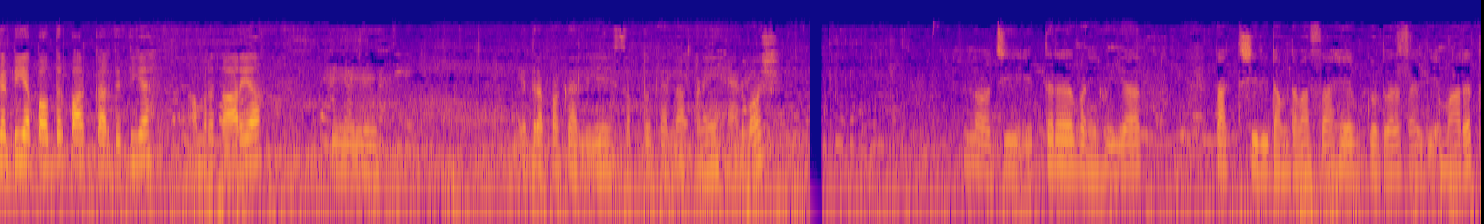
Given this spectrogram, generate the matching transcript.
ਗੱਡੀ ਆਪਾਂ ਉਧਰ ਪਾਰਕ ਕਰ ਦਿੱਤੀ ਹੈ, ਅੰਮ੍ਰਿਤ ਆ ਰਿਹਾ ਤੇ ਇਧਰ ਆਪਾਂ ਕਰ ਲਈਏ ਸਭ ਤੋਂ ਪਹਿਲਾਂ ਆਪਣੇ ਹੈਂਡ ਵਾਸ਼ ਲਓ ਜੀ, ਇੱਧਰ ਬਣੀ ਹੋਈ ਆ ਤਖਤ ਸ੍ਰੀ ਦਮਦਮਾ ਸਾਹਿਬ ਗੁਰਦੁਆਰਾ ਸਾਹਿਬ ਦੀ ਇਮਾਰਤ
